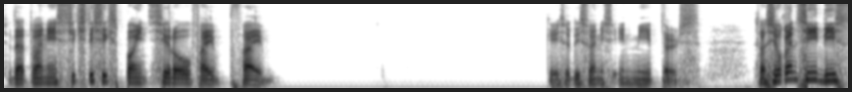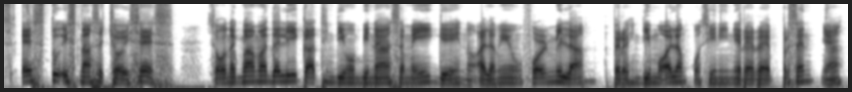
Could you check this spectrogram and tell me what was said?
So, that one is 66.055. Okay, so this one is in meters. So, as you can see, this S2 is nasa choices. So, kung nagmamadali ka at hindi mo binasa maigi, no, alam mo yung formula, pero hindi mo alam kung sino yung nire-represent niya,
